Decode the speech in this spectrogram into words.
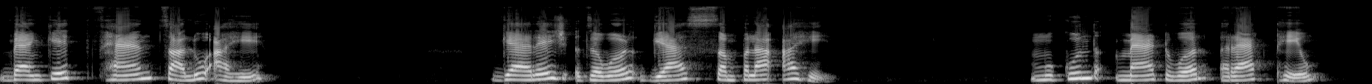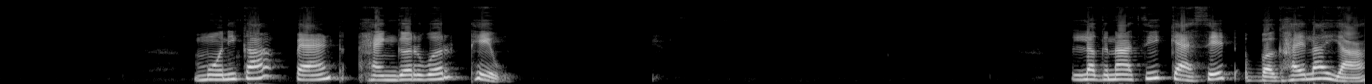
बँकेत फॅन चालू आहे. गॅरेज जवळ गॅस संपला आहे. मुकुंद मॅटवर रॅक ठेव. मोनिका पॅन्ट हँगरवर ठेव. लग्नाची कॅसेट बघायला या.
